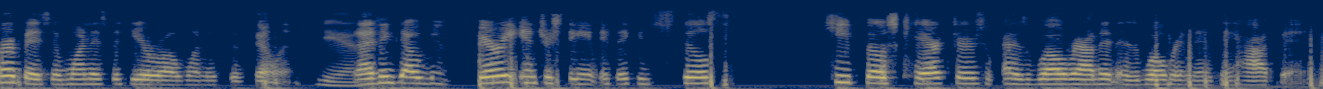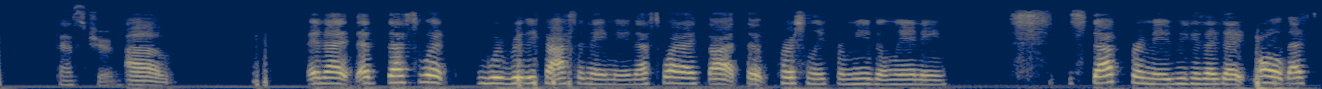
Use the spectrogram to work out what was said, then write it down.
purpose, and one is the hero and one is the villain. Yeah. And I think that would be very interesting if they can still keep those characters as well rounded, as well written as they have been. That's true. Um, and I, that, that's what would really fascinate me. That's why I thought that personally for me the landing s- stuck for me because I said, oh, that's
